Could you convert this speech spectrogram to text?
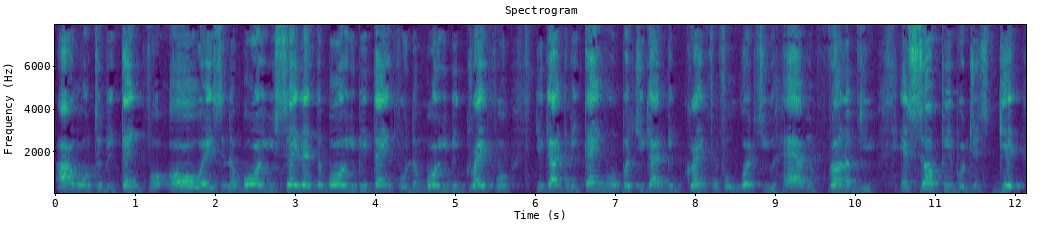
I want to be thankful always. And the more you say that, the more you be thankful, the more you be grateful. You got to be thankful, but you got to be grateful for what you have in front of you. And some people just get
